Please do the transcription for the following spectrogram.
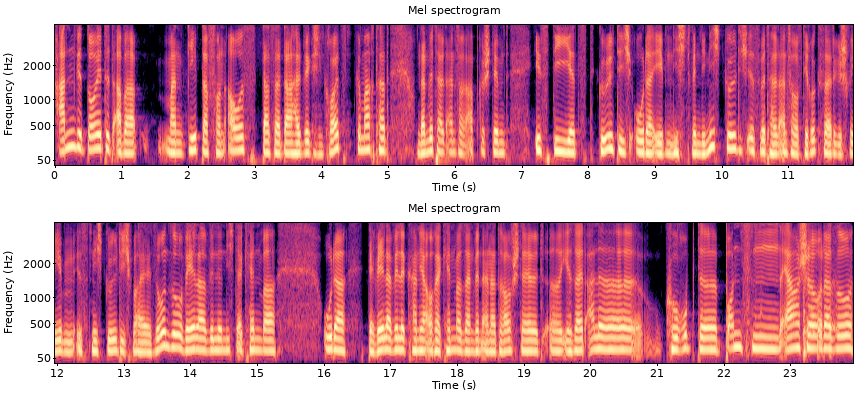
angedeutet, aber man geht davon aus, dass er da halt wirklich ein Kreuz gemacht hat und dann wird halt einfach abgestimmt, ist die jetzt gültig oder eben nicht. Wenn die nicht gültig ist, wird halt einfach auf die Rückseite geschrieben, ist nicht gültig, weil so und so, Wählerwille nicht erkennbar. Oder der Wählerwille kann ja auch erkennbar sein, wenn einer draufstellt, äh, ihr seid alle korrupte Bonzen, Ärsche oder so.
